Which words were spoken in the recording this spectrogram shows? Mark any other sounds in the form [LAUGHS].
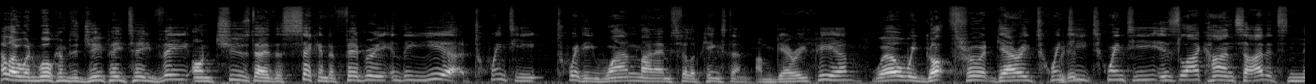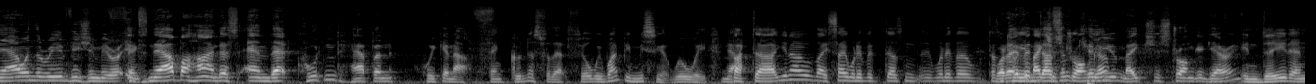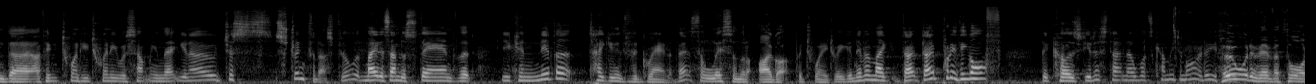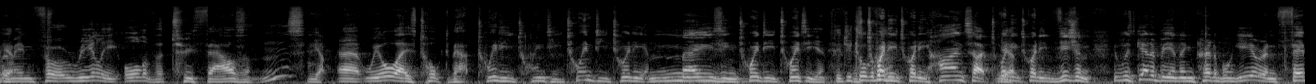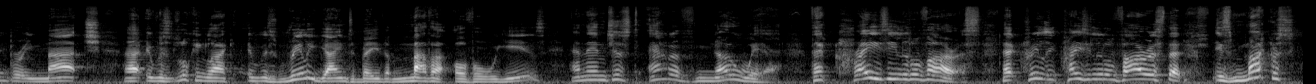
Hello and welcome to GPTV on Tuesday, the 2nd of February in the year 2021. My name's Philip Kingston. I'm Gary Peer. Well, we got through it, Gary. 2020 is like hindsight. It's now in the rear vision mirror. Thank- it's now behind us, and that couldn't happen quick enough. Thank goodness for that, Phil. We won't be missing it, will we? No. But uh, you know, they say whatever doesn't, whatever doesn't Whatever kill you makes doesn't you stronger. kill you makes you stronger, Gary. Indeed, and uh, I think 2020 was something that you know just strengthened us, Phil. It made us understand that you can never take anything for granted. That's the lesson that I got for 2020. You can never make don't, don't put anything off because you just don't know what's coming tomorrow, do you? Who would have ever thought? I mean, for really all of the 2000s, Yep. uh, we always talked about 2020, 2020, amazing 2020. And Did you talk about 2020 hindsight, 2020 vision? It was going to be an incredible year. In February, March, uh, it was looking like it was really going to be the mother of all years. And then just out of nowhere, that crazy little virus, that cra- crazy little virus that is micros-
